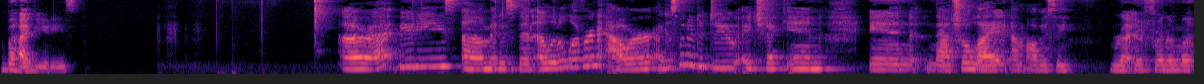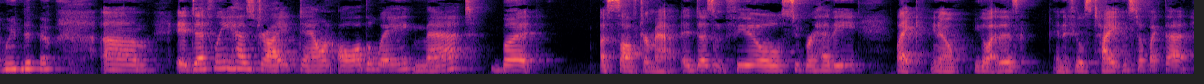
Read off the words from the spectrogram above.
Bye, beauties. All right, beauties. Um, it has been a little over an hour. I just wanted to do a check-in in natural light. I'm obviously right in front of my window. Um, it definitely has dried down all the way matte, but a softer matte. It doesn't feel super heavy. Like, you know, you go like this and it feels tight and stuff like that.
